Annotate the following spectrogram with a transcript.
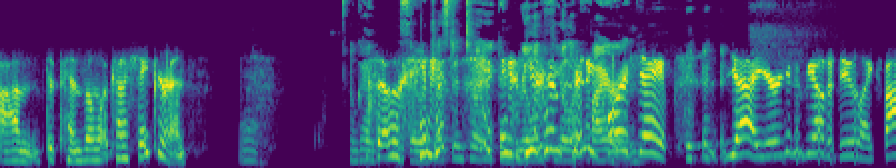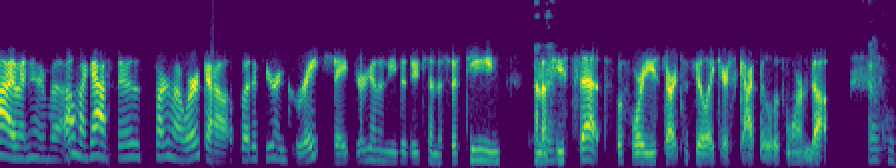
Um, depends on what kind of shape you're in. Mm. Okay. So, so, just until you can really you're feel pretty firing. poor shape, yeah, you're going to be able to do like five, and you're like, oh my gosh, there's part of my workout. But if you're in great shape, you're going to need to do ten to fifteen and okay. a few sets before you start to feel like your scapula is warmed up. Oh, cool.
